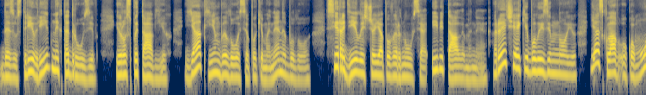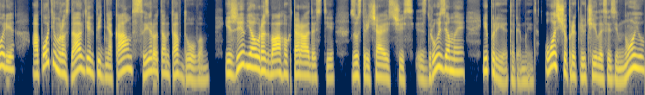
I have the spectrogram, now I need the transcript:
де зустрів рідних та друзів, і розпитав їх, як їм велося, поки мене не було. Всі раділи, що я повернувся, і вітали мене. Речі, які були зі мною, я склав у коморі, а потім роздав їх біднякам, сиротам та вдовам. І жив я у розвагах та радості, зустрічаючись з друзями і приятелями. Ось що приключилося зі мною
